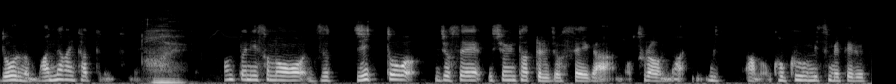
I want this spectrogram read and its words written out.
道路の真ん中に立ってるんですね。はい、本当にそのずじっと女性、後ろに立ってる女性が空を、ま、あの虚空を見つめてる。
